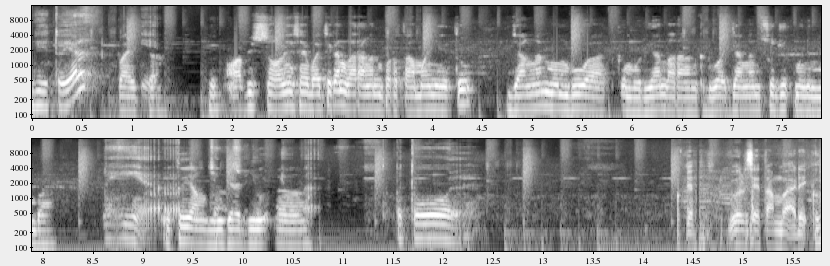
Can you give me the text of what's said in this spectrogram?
gitu ya Baik Iya. ya. Habis soalnya saya bacakan larangan pertamanya itu jangan membuat, kemudian larangan kedua jangan sujud menyembah. iya Itu yang Jangan menjadi sujud eh, betul Oke, boleh saya tambah adikku?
